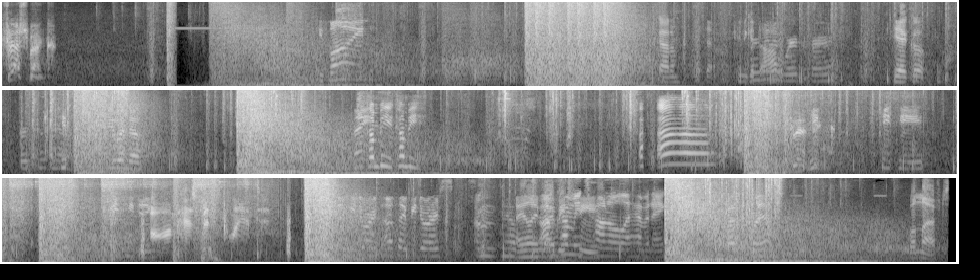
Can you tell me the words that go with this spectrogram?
Flashbang. He's blind. Got him. Can you get off? We're for. Yeah, go. Keep the window. Nice. Come B, come B. Ah, TT. Bomb has been planted. Outside doors, outside B doors. Um, I'm, I'm coming tunnel. I have an angle. One left.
